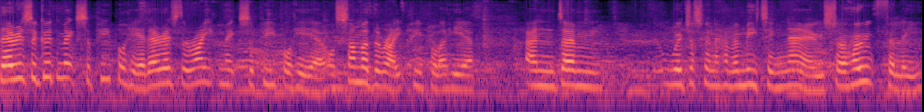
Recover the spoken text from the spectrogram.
there is a good mix of people here. There is the right mix of people here, or some of the right people are here. And um, we're just going to have a meeting now, so hopefully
